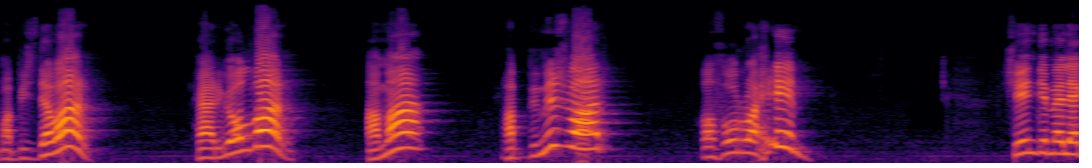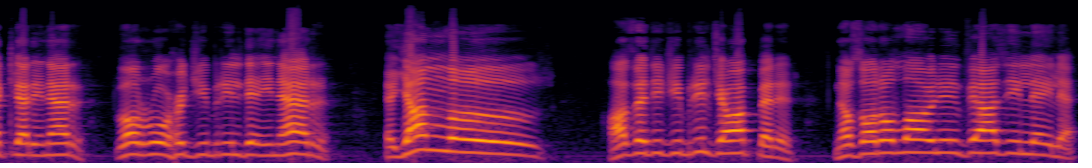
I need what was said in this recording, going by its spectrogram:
Ama bizde var. Her yol var. Ama Rabbimiz var. Gafur Rahim. Şimdi melekler iner ve ruhu Cibril de iner. E, yalnız Hazreti Cibril cevap verir. Nazarallahu aleyhim fi hazilleyle.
